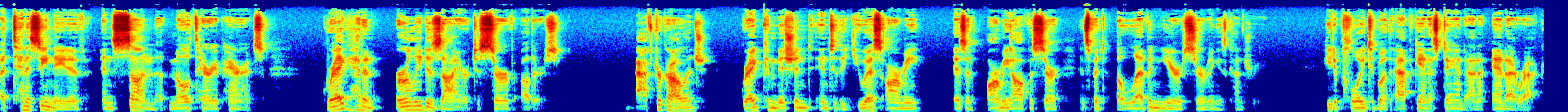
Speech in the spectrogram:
A Tennessee native and son of military parents, Greg had an early desire to serve others. After college, Greg commissioned into the U.S. Army as an Army officer and spent 11 years serving his country. He deployed to both Afghanistan and Iraq,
